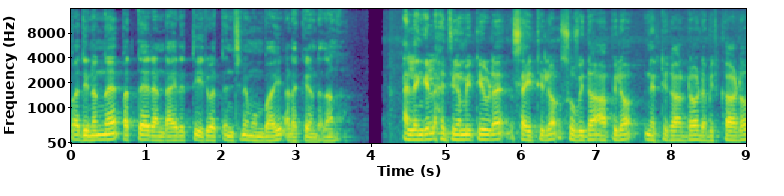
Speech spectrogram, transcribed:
പതിനൊന്ന് പത്ത് രണ്ടായിരത്തി ഇരുപത്തഞ്ചിന് മുമ്പായി അടക്കേണ്ടതാണ്. അല്ലെങ്കിൽ ഹജ്ജ് കമ്മിറ്റിയുടെ സൈറ്റിലോ സുവിധ ആപ്പിലോ നെറ്റ് കാർഡോ ഡെബിറ്റ് കാർഡോ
